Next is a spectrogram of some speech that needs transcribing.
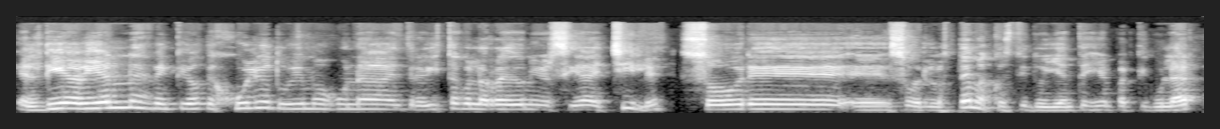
El día viernes 22 de julio tuvimos una entrevista con la Radio Universidad de Chile sobre, eh, sobre los temas constituyentes y en particular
